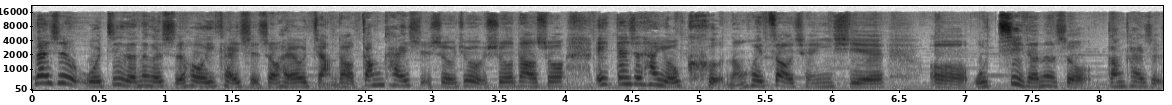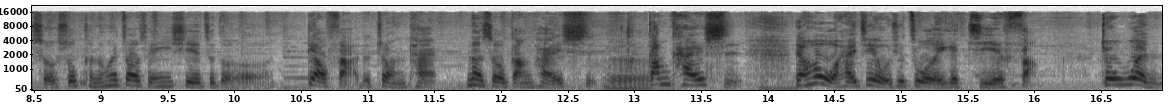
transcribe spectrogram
但是我记得那个时候一开始的时候，还有讲到刚开始的时候就有说到说，哎，但是它有可能会造成一些呃，我记得那时候刚开始的时候说可能会造成一些这个掉发的状态。那时候刚开始，嗯，刚开始，然后我还记得我去做了一个街访，就问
